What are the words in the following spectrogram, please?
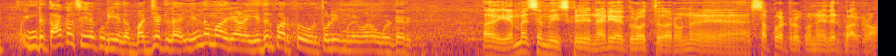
இப் இன்று தாக்கல் செய்யக்கூடிய இந்த பட்ஜெட்டில் எந்த மாதிரியான எதிர்பார்ப்பு ஒரு தொழில் முனைவோர் உங்கள்கிட்ட இருக்குது எம்எஸ்எம்இஸ்க்கு நிறைய க்ரோத் வரும்னு சப்போர்ட் இருக்கும்னு எதிர்பார்க்குறோம்.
